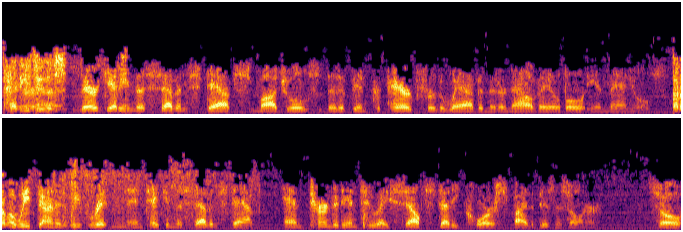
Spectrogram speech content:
How do you do this? Uh, they're getting the seven steps modules that have been prepared for the web and that are now available in manuals. What we've done is we've written and taken the seven steps and turned it into a self-study course by the business owner. So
